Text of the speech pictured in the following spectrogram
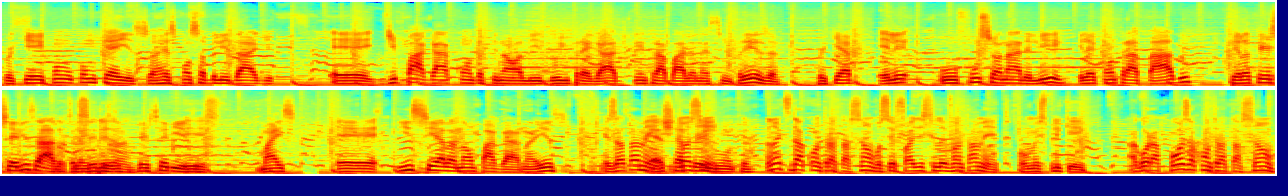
porque como, como que é isso? A responsabilidade é de pagar a conta final ali do empregado, de quem trabalha nessa empresa, porque a- ele, o funcionário ali, ele é contratado pela terceirizada, pela empresa que terceiriza. Isso. Mas é, e se ela não pagar, não é isso? Exatamente. Essa então, é a assim, pergunta. antes da contratação, você faz esse levantamento, como eu expliquei. Agora, após a contratação,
